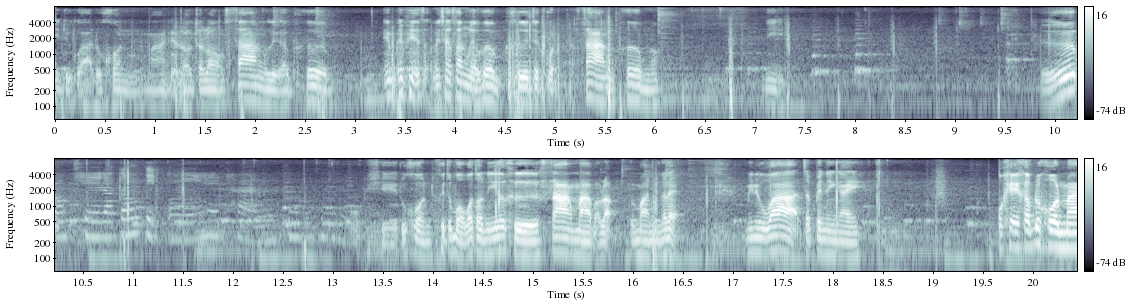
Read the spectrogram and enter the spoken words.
นี่ดีกว่าทุกคนมาเดี๋ยวเราจะลองสร้างเรือเพิ่มเอ้ยไม่ไม่ไม่ใช่สร้างเรือเพิ่ม คือจะกดสร้างเพิ่มเนาะนี่อึ๊บโอเคเราต้องติดตรงนี้ให้ทันโอเคทุกคนคือจะบอกว่าตอนนี้ก็คือสร้างมาแบบประมาณนึงก็แหละไม่รู้ว่าจะเป็นยังไง โอเคครับทุกคนมา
